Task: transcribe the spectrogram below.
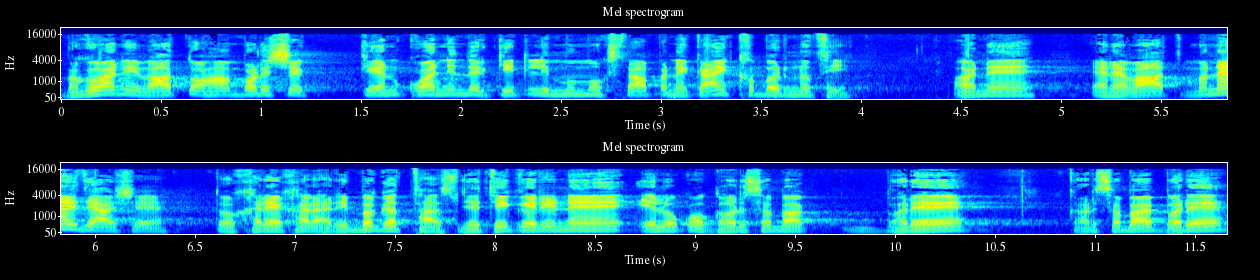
ભગવાનની વાતો સાંભળશે, કેન કોની અંદર કેટલી મુમુક્ષતા આપણને કાંઈ ખબર નથી. અને એને વાત મનાઈ જશે, તો ખરેખર હરિભગત થશે. જેથી કરીને એ લોકો ઘર સભા ભરે, ઘર સભા ભરે,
